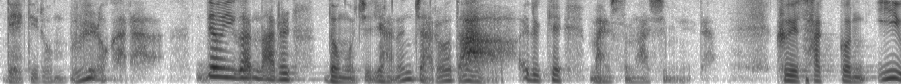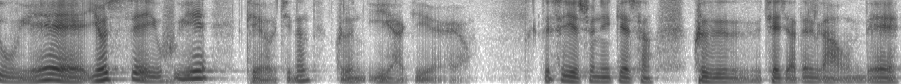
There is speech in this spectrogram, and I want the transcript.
내 뒤로 물러가라. 너희가 나를 넘어지게 하는 자로다. 이렇게 말씀하십니다. 그 사건 이후에 엿새 후에 되어지는 그런 이야기예요. 그래서 예수님께서 그 제자들 가운데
